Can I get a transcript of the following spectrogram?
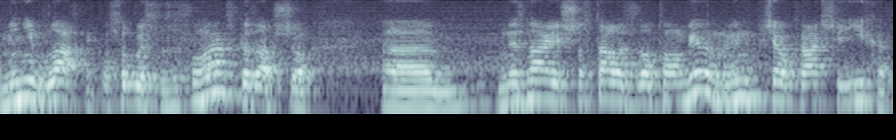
Мені власник особисто зателефонував, сказав, що е, не знаю, що сталося з автомобілем, але він почав краще їхати.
